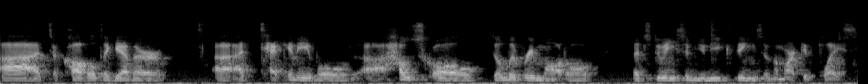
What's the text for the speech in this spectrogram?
uh, to cobble together uh, a tech-enabled house call delivery model that's doing some unique things in the marketplace.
